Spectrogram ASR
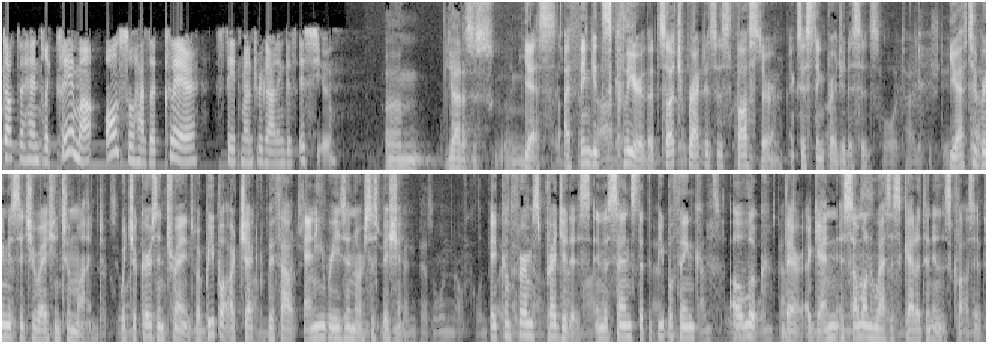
Dr. Hendrik Cremer also has a clear statement regarding this issue. Um, yes, I think it's clear that such practices foster existing prejudices. You have to bring the situation to mind, which occurs in trains where people are checked without any reason or suspicion. It confirms prejudice in the sense that the people think, oh, look, there again is someone who has a skeleton in his closet.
